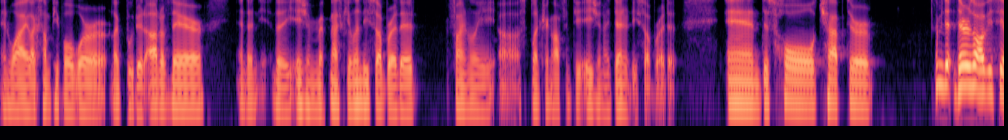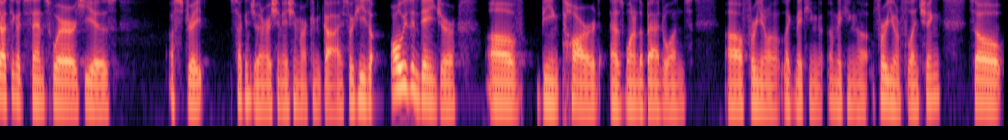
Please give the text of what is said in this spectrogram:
and why like some people were like booted out of there and then the asian masculinity subreddit finally uh, splintering off into asian identity subreddit and this whole chapter i mean there's obviously i think a sense where he is a straight second generation asian american guy. So he's always in danger of being tarred as one of the bad ones uh, for you know like making uh, making uh, for you and flinching. So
